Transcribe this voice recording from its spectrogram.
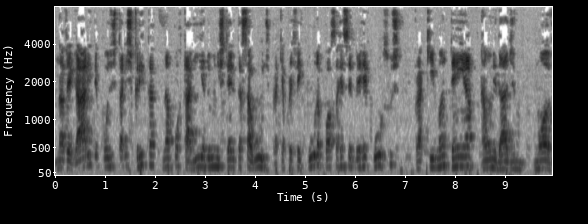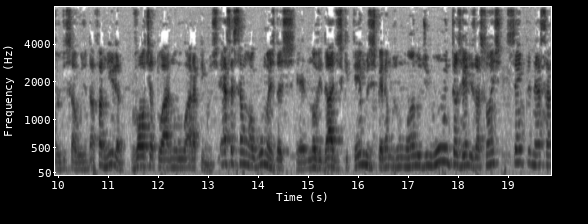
navegar e depois estar escrita na portaria do Ministério da Saúde, para que a prefeitura possa receber recursos para que mantenha a unidade móvel de saúde da família volte a atuar no Arapiuns. Essas são algumas das é, novidades que temos. Esperamos um ano de muitas realizações, sempre nessa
